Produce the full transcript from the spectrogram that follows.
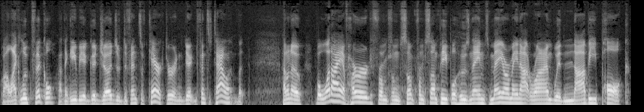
Well, I like Luke Fickell. I think he'd be a good judge of defensive character and de- defensive talent, but I don't know. But what I have heard from, from some from some people whose names may or may not rhyme with Nobby Polk,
